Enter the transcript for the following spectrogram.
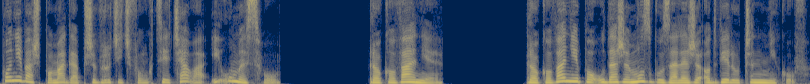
ponieważ pomaga przywrócić funkcję ciała i umysłu. Rokowanie. Rokowanie po udarze mózgu zależy od wielu czynników,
